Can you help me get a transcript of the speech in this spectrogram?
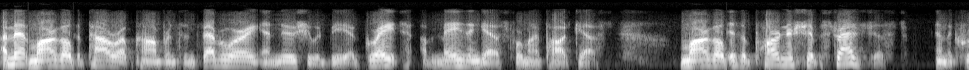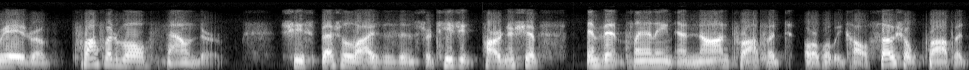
I met Margot at the Power Up Conference in February and knew she would be a great, amazing guest for my podcast. Margot is a partnership strategist and the creator of Profitable Founder. She specializes in strategic partnerships, event planning, and nonprofit, or what we call social profit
